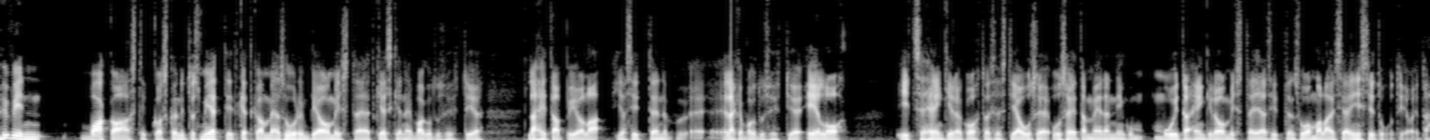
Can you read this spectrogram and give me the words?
hyvin vakaasti, koska nyt jos miettii, että ketkä on meidän suurimpia omistajia, keskeinen vakuutusyhtiö Lähitapiola ja sitten eläkevakuutusyhtiö Elo – itse henkilökohtaisesti ja use, useita meidän niin kuin muita henkilöomistajia ja sitten suomalaisia instituutioita,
